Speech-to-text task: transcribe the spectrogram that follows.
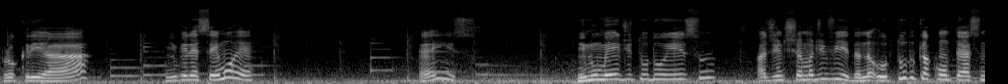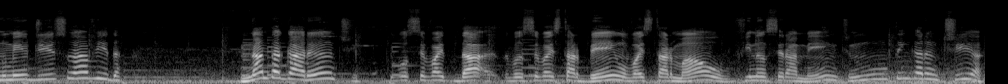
procriar envelhecer e morrer. É isso. E no meio de tudo isso, a gente chama de vida. O tudo que acontece no meio disso é a vida. Nada garante que você vai dar, você vai estar bem ou vai estar mal financeiramente, não tem garantia.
